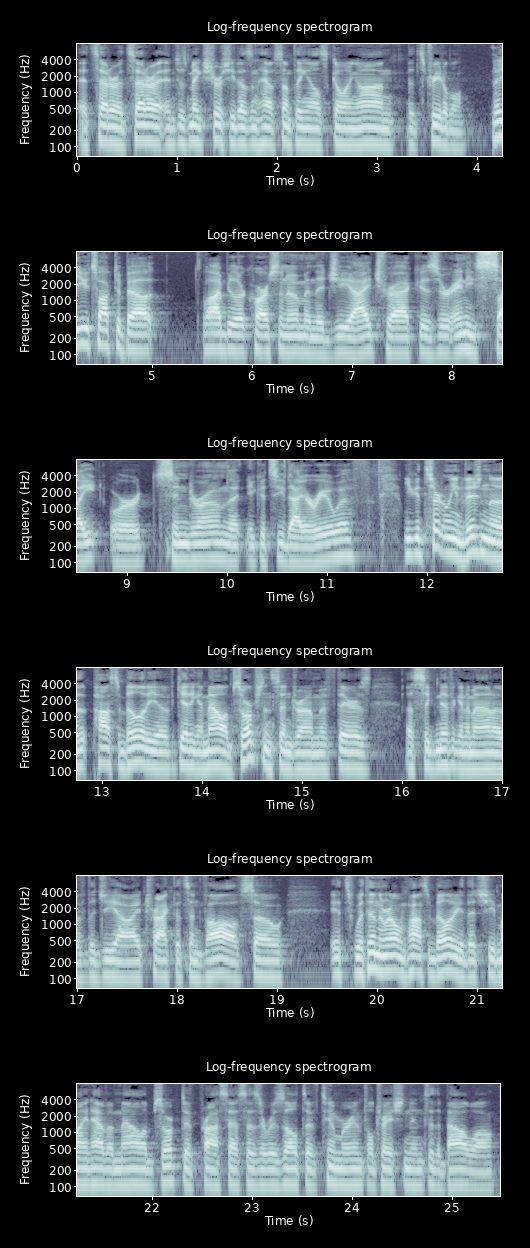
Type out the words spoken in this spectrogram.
et cetera, et cetera, and just make sure she doesn't have something else going on that's treatable. Now, you talked about lobular carcinoma in the GI tract. Is there any site or syndrome that you could see diarrhea with? You could certainly envision the possibility of getting a malabsorption syndrome if there's a significant amount of the GI tract that's involved. So it's within the realm of possibility that she might have a malabsorptive process as a result of tumor infiltration into the bowel wall.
